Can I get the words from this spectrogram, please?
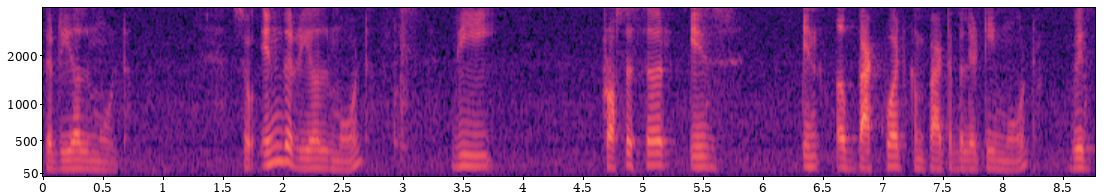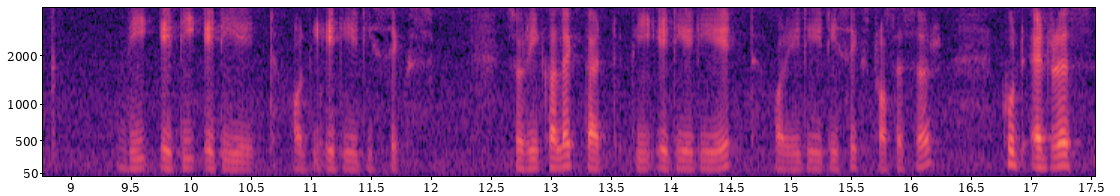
the real mode. So, in the real mode the processor is in a backward compatibility mode with the 8088 or the 8086. So, recollect that the 8088 or 8086 processor could address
